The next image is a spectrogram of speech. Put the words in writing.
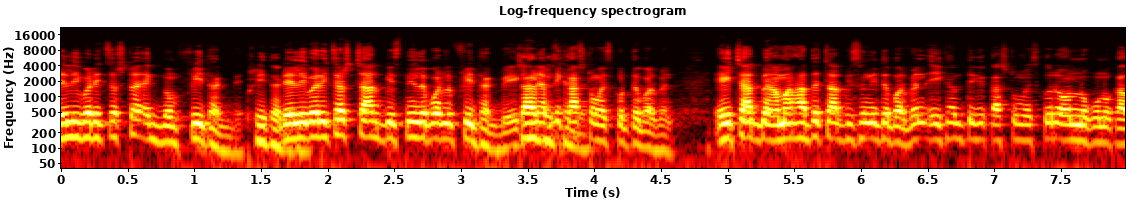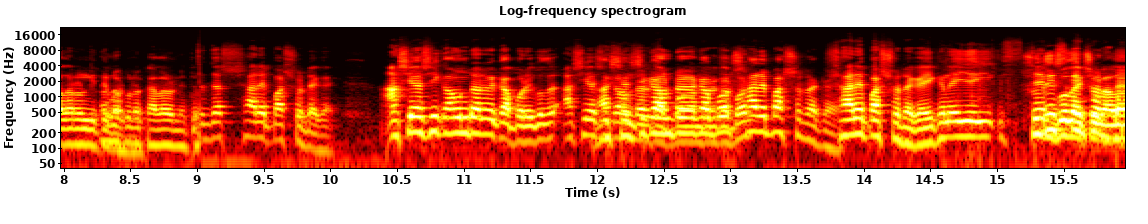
ডেলিভারি চার্জটা একদম ফ্রি থাকবে। Free থাকবে। ডেলিভারি চার্জ চার পিস নিলে পরে ফ্রি থাকবে। এখানে আপনি কাস্টমাইজ করতে পারবেন। এই চার আমার হাতে চার পিসও নিতে পারবেন। এইখান থেকে কাস্টমাইজ করে অন্য কোনো কালারও নিতে পারবেন। কোনো কালারও নিতে জাস্ট সাড়ে পাঁচশো টাকায়। আশি আশি কাউন্টারের কাপড় এগুলো আশি আশি কাউন্টারের কাপড় সাড়ে পাঁচশো টাকা সাড়ে পাঁচশো টাকা এখানে এই স্টেপগুলো একটু ভালো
